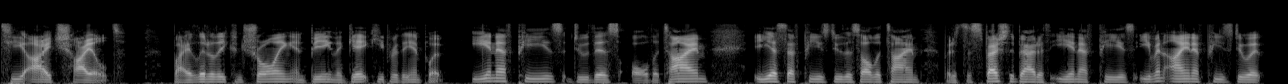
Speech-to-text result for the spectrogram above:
TI child by literally controlling and being the gatekeeper of the input. ENFPs do this all the time. ESFPs do this all the time, but it's especially bad with ENFPs. Even INFPs do it.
